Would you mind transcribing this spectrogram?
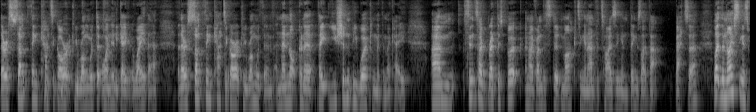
there is something categorically wrong with it. Oh, I nearly gave it away there. There is something categorically wrong with them, and they're not gonna. They you shouldn't be working with them. Okay. Um, since I've read this book and I've understood marketing and advertising and things like that better. Like the nice thing is,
